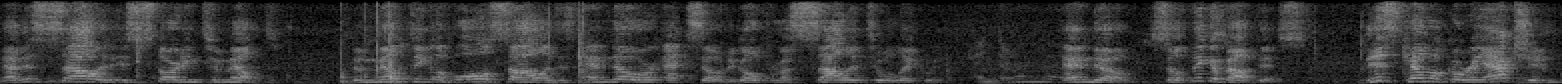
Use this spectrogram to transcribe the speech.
Now this solid is starting to melt. The melting of all solids is endo or exo to go from a solid to a liquid. Endo. Endo. So think about this. This chemical reaction,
